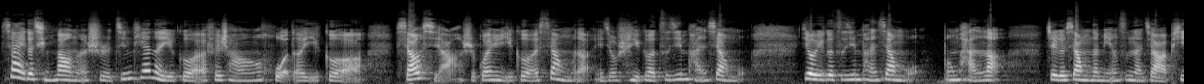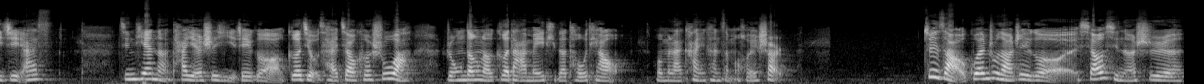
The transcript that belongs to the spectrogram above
下一个情报呢，是今天的一个非常火的一个消息啊，是关于一个项目的，也就是一个资金盘项目，又一个资金盘项目崩盘了。这个项目的名字呢叫 PGS，今天呢它也是以这个割韭菜教科书啊荣登了各大媒体的头条。我们来看一看怎么回事儿。最早关注到这个消息呢，是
